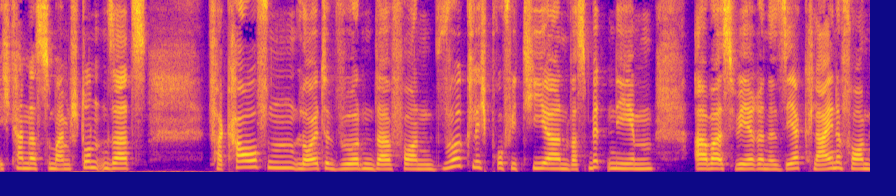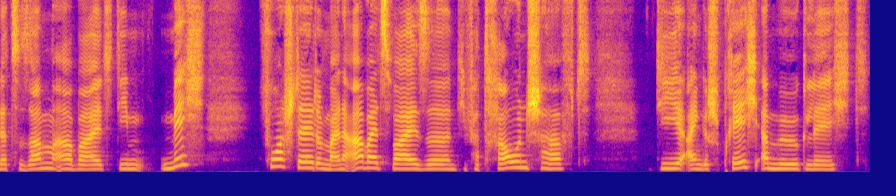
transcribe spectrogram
Ich kann das zu meinem Stundensatz verkaufen. Leute würden davon wirklich profitieren, was mitnehmen. Aber es wäre eine sehr kleine Form der Zusammenarbeit, die mich vorstellt und meine Arbeitsweise, die Vertrauen schafft, die ein Gespräch ermöglicht,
